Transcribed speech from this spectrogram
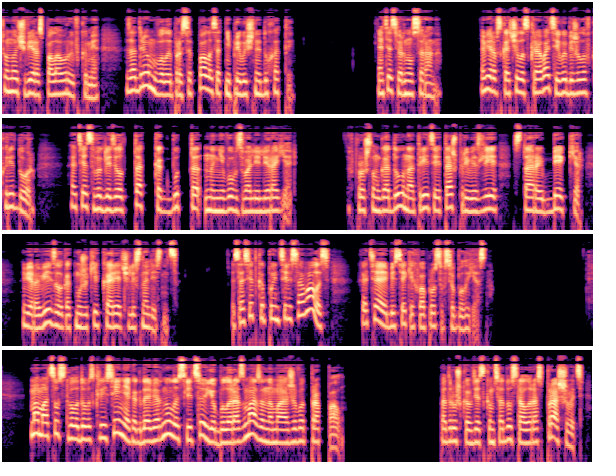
В ту ночь Вера спала урывками, задремывала и просыпалась от непривычной духоты. Отец вернулся рано. Вера вскочила с кровати и выбежала в коридор. Отец выглядел так, как будто на него взвалили рояль. В прошлом году на третий этаж привезли старый Беккер. Вера видела, как мужики корячились на лестнице. Соседка поинтересовалась, хотя и без всяких вопросов все было ясно. Мама отсутствовала до воскресенья, когда вернулась, лицо ее было размазанным, а живот пропал. Подружка в детском саду стала расспрашивать.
